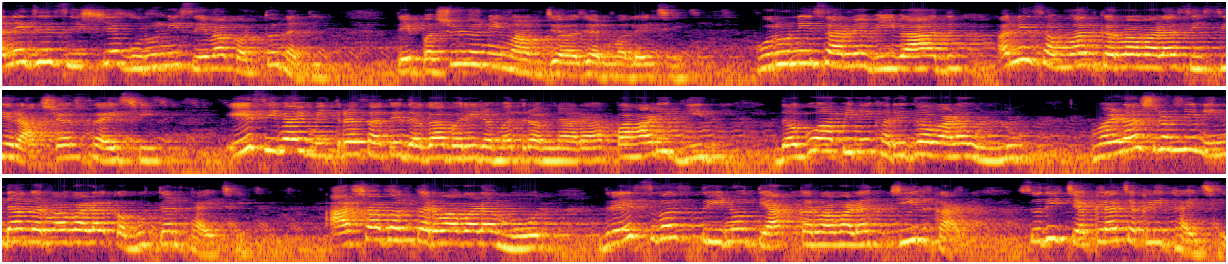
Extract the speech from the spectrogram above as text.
અને જે શિષ્ય ગુરુની સેવા કરતો નથી, તે પશુઓની જન્મ લે છે. ગુરુની સામે વિવાદ અને સંવાદ કરવાવાળા શિષ્ય રાક્ષસ થાય છે. એ સિવાય મિત્ર સાથે દગાભરી રમત રમનારા, પહાડી ગીધ, દગો આપીને ખરીદવાવાળા ઉલ્લુ વર્ણાશ્રમની નિંદા કરવાવાળા કબૂતર થાય છે. આશાભંગ કરવાવાળા મોર દ્રેસ્વ સ્ત્રીનો ત્યાગ કરવાવાળા ચીરકાળ સુધી ચકલા ચકલી થાય છે.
